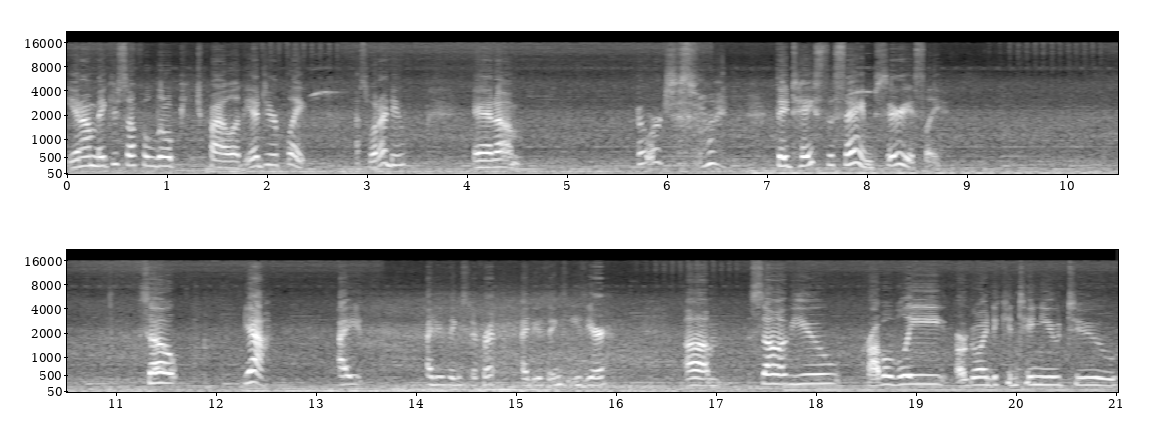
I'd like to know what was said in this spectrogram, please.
You know, make yourself a little peach pile at the edge of your plate. That's what I do. And um, it works just fine. They taste the same, seriously. So, yeah, I, I do things different. I do things easier. Um, some of you probably are going to continue to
